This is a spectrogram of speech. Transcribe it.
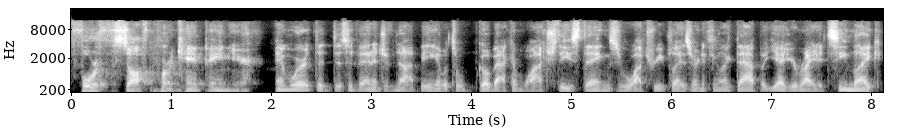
fourth sophomore campaign here and we're at the disadvantage of not being able to go back and watch these things or watch replays or anything like that. But yeah, you're right. It seemed like,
